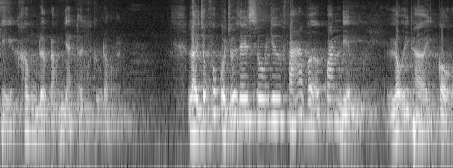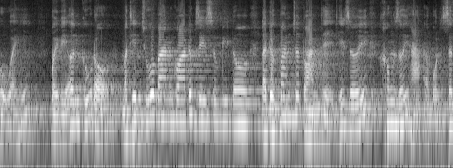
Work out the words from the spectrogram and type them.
thì không được đón nhận ơn cứu độ. Lời chúc phúc của Chúa Giêsu như phá vỡ quan điểm lỗi thời cổ hủ ấy bởi vì ơn cứu độ mà Thiên Chúa ban qua Đức Giêsu Kitô là được ban cho toàn thể thế giới không giới hạn ở một dân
